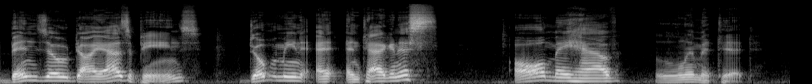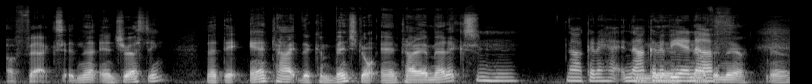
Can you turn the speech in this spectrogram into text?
benzodiazepines, dopamine a- antagonists all may have limited effects. Isn't that interesting? That the anti, the conventional antiemetics, mm-hmm. Not gonna ha- not gonna be enough. Nothing there. Yeah.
